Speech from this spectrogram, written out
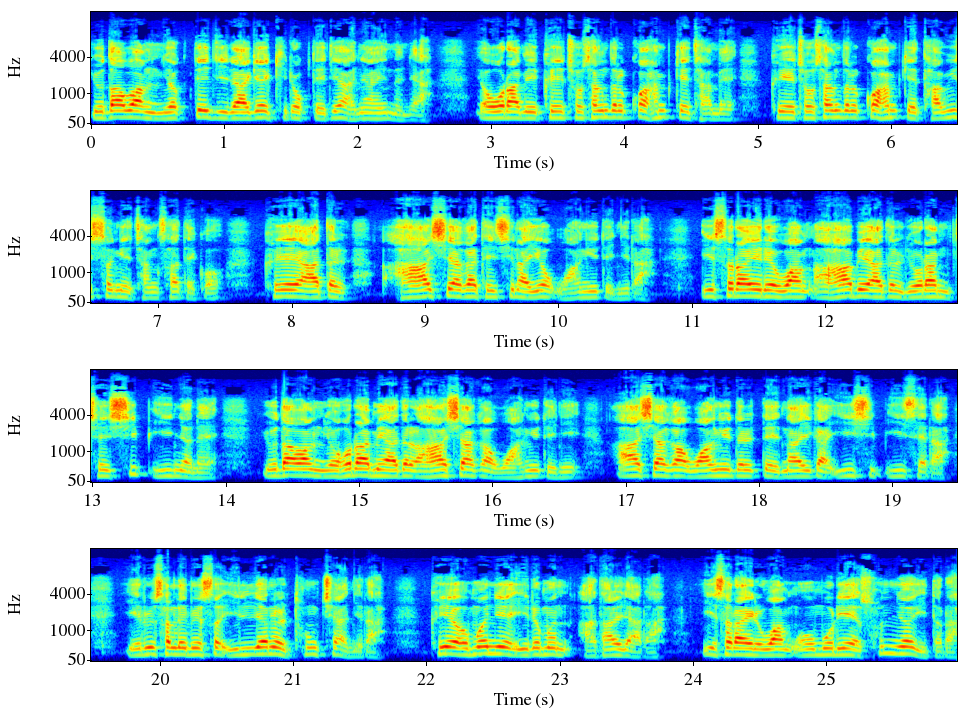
유다왕 역대지략에 기록되지 아니하였느냐. 여호람이 그의 조상들과 함께 잠에 그의 조상들과 함께 다윗성에 장사되고 그의 아들 아하시아가 대신하여 왕이 되니라. 이스라엘의 왕 아합의 아들 요람 제12년에 유다왕 여호람의 아들 아하시아가 왕이 되니 아하시아가 왕이 될 때 나이가 22세라 예루살렘에서 1년을 통치하니라. 그의 어머니의 이름은 아달랴라. 이스라엘 왕 오므리의 손녀이더라.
